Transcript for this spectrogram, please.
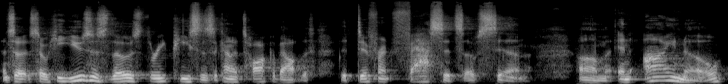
And so, so he uses those three pieces to kind of talk about the, the different facets of sin. Um, and I know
